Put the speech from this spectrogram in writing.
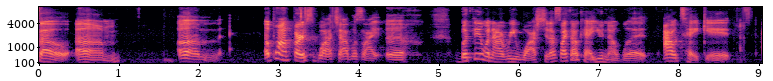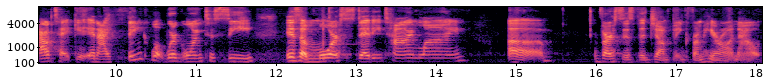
So, um, um, upon first watch, I was like, ugh. But then when I rewatched it, I was like, okay, you know what? I'll take it. I'll take it. And I think what we're going to see is a more steady timeline uh, versus the jumping from here on out.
